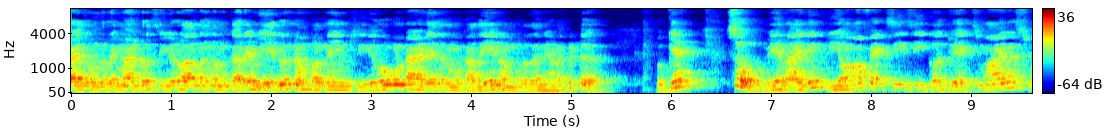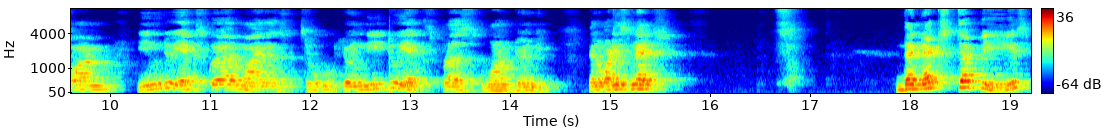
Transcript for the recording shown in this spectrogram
ആയതുകൊണ്ട് റിമൈൻഡർ സീറോ ആണെന്ന് നമുക്കറിയാം ഏതൊരു നമ്പറിനെയും സീറോ കൊണ്ട് ആഡ് ചെയ്താൽ നമുക്ക് അതേ നമ്പർ തന്നെയാണ് കിട്ടുക ഓക്കെ സോ വി ആർ റൈറ്റിംഗ് പി ഓഫ് എക്സ് ഈസ് ഈക്വൽ ടു എക്സ് മൈനസ് വൺ ഇൻറ്റു എക്സ് സ്ക്വയർ മൈനസ് ടു ട്വൻറ്റി ടു എക്സ് പ്ലസ് വൺ ട്വൻറ്റി ദെൻ വാട്ട് ഈസ് നെക്സ്റ്റ് The next step is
